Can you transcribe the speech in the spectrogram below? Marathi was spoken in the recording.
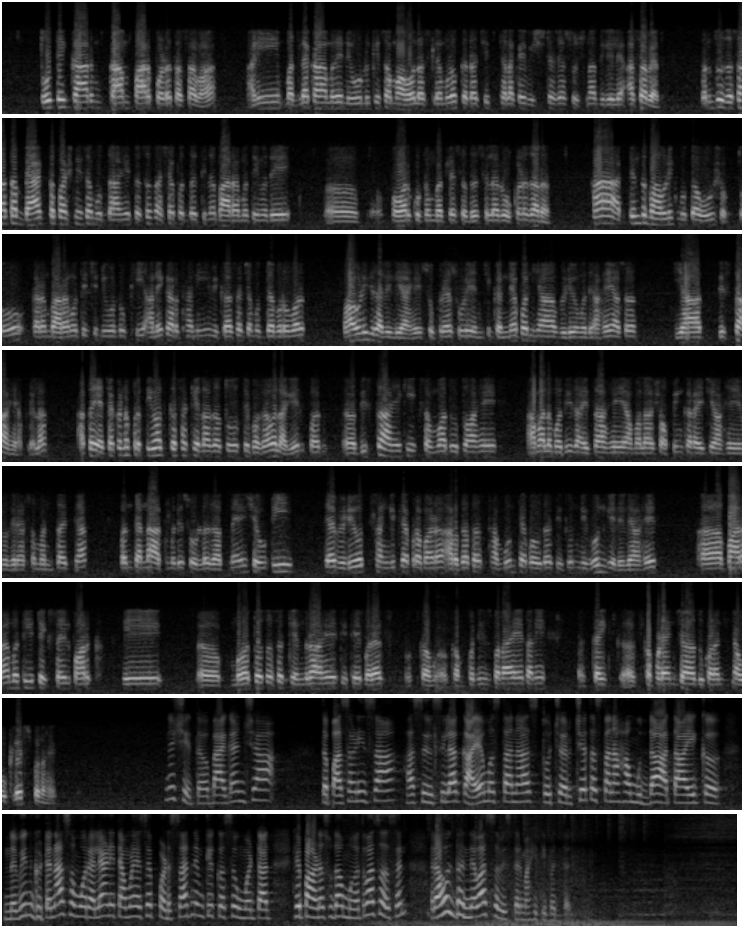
तो ते कार काम पार पडत असावा. आणि मधल्या काळामध्ये निवडणुकीचा माहोल असल्यामुळं कदाचित त्याला काही विशिष्ट अशा सूचना दिलेल्या असाव्यात. परंतु जसा आता बॅग तपासणीचा मुद्दा आहे तसंच अशा पद्धतीनं बारामतीमध्ये पवार कुटुंबातल्या सदस्याला रोखणं जाणं हा अत्यंत भावनिक मुद्दा होऊ शकतो कारण बारामतीची निवडणूक ही अनेक अर्थाने विकासाच्या मुद्द्याबरोबर भावनिक झालेली आहे. सुप्रिया सुळे यांची कन्या पण ह्या व्हिडिओमध्ये आहे असं या दिसतं आहे आपल्याला. आता याच्याकडनं प्रतिवाद कसा केला जातो ते बघावं लागेल पण दिसतं आहे की एक संवाद होतो आहे. आम्हाला मध्ये जायचं आहे आम्हाला शॉपिंग करायची आहे वगैरे असं म्हणतायत त्या पण त्यांना आतमध्ये सोडलं जात नाही. शेवटी त्या व्हिडिओत सांगितल्याप्रमाणे अर्धा तास थांबून त्या बहुधा तिथून निघून गेलेल्या आहेत. बारामती टेक्सटाईल पार्क हे महत्वाचं असं केंद्र आहे. तिथे बऱ्याच कंपनीज पण आहेत आणि काही कपड्यांच्या दुकानांचे आउटलेट्स पण आहेत. निश्चित. बॅगांच्या तपासणीचा हा सिलसिला कायम असतानाच तो चर्चेत असताना हा मुद्दा आता एक नवीन घटना समोर आल्या आणि त्यामुळे याचे पडसाद नेमके कसे उमटतात हे पाहणं सुद्धा महत्वाचं असेल. राहुल धन्यवाद सविस्तर माहितीबद्दल.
